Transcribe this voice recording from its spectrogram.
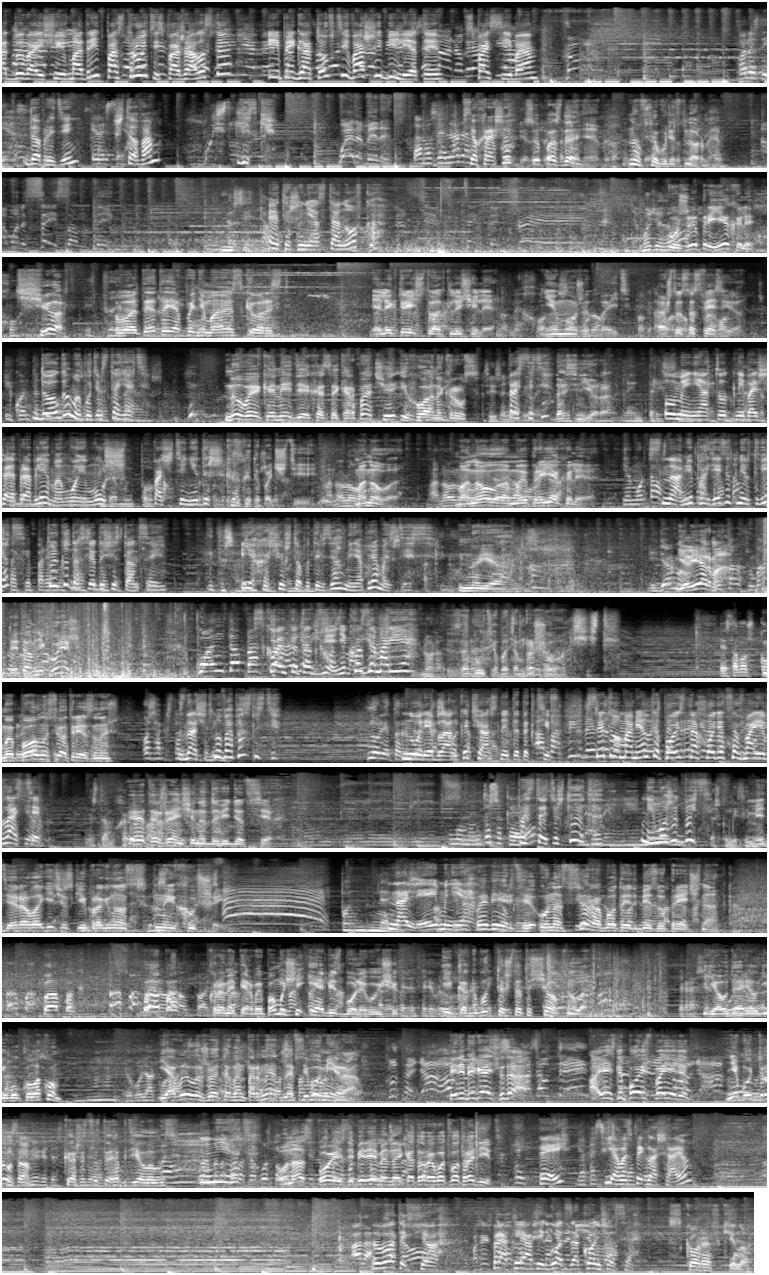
Отбывающие в Мадрид, постройтесь, пожалуйста, и приготовьте ваши билеты. Спасибо. Добрый день. Что вам? Виски. Все хорошо? С опозданием. Но все будет в норме. Это же не остановка. Уже приехали? Черт! Вот это я понимаю скорость. Электричество отключили. Не может быть. А что со связью? Долго мы будем стоять? Новая комедия Хосе Карпаччо и Хуана Круз. Простите? Да, сеньора. У меня тут небольшая проблема. Мой муж почти не дышит. Как это почти? Маноло. Маноло, мы приехали. С нами поедет мертвец только до следующей станции. Я хочу, чтобы ты взял меня прямо здесь. Но я... Гильермо, ты там не куришь? Сколько тут денег, Хосе Мария? Забудь об этом, прошу. Мы полностью отрезаны. Значит, мы в опасности? Нурия Бланка, частный детектив. С этого момента поезд находится в моей власти. Эта женщина доведет всех. Постойте, что это? Не может быть. Метеорологический прогноз наихудший. Налей мне. Поверьте, у нас все работает безупречно. Папа, папа. Кроме первой помощи и обезболивающих. И как будто что-то щелкнуло. Я ударил его кулаком. Я выложу это в интернет для всего мира. Перебегай сюда! А если поезд поедет? Не будь трусом. Кажется, ты обделалась. Нет. У нас в поезде беременная, которая вот-вот родит. Эй, я вас приглашаю. Вот и все. Проклятый год закончился. Скоро в кино.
